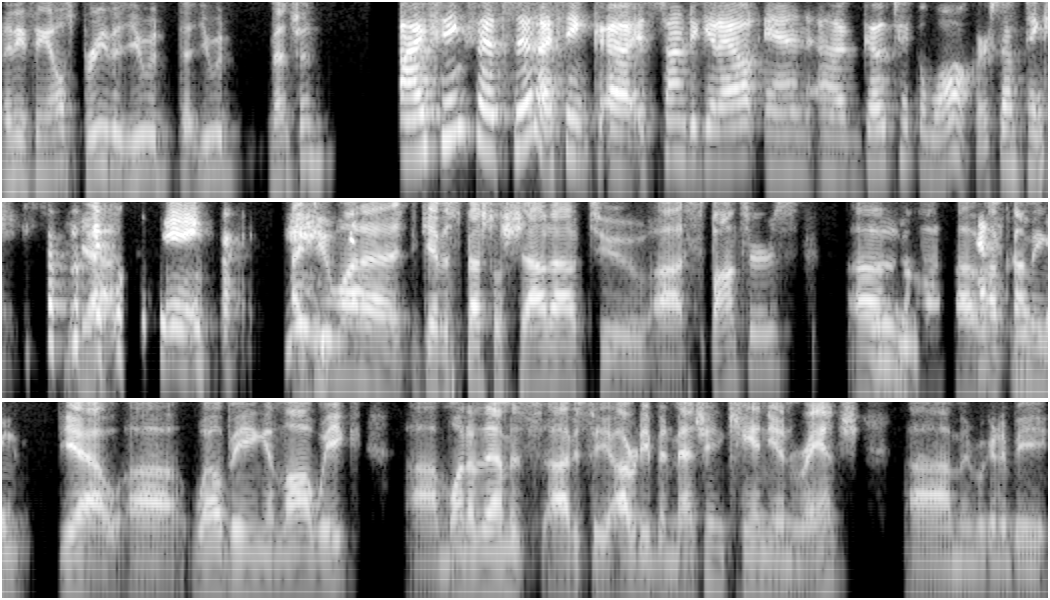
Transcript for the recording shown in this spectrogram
Anything else, Bree, that you would that you would mention? I think that's it. I think uh, it's time to get out and uh, go take a walk or something. yeah. Right. I do want to give a special shout out to uh, sponsors of mm, uh, upcoming yeah, uh, well-being and law week. Um, one of them is obviously already been mentioned, Canyon Ranch, um, and we're going to be,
